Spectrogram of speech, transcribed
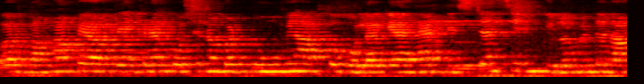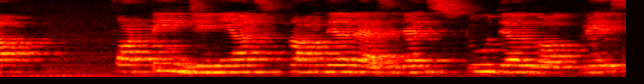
और वहाँ पे आप देख रहे हैं, क्वेश्चन नंबर टू में आपको बोला गया है distance in kilometre of forty engineers from their residence to their work place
